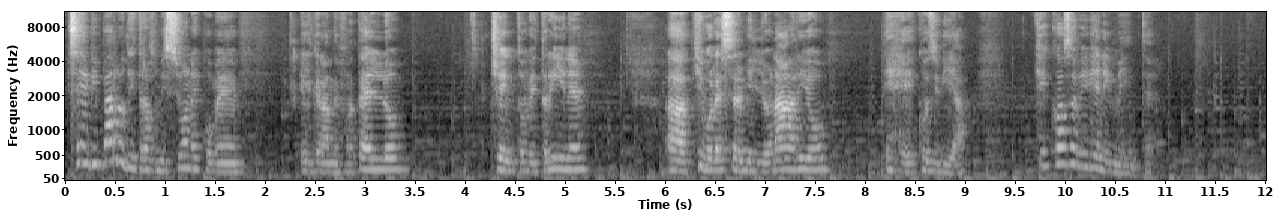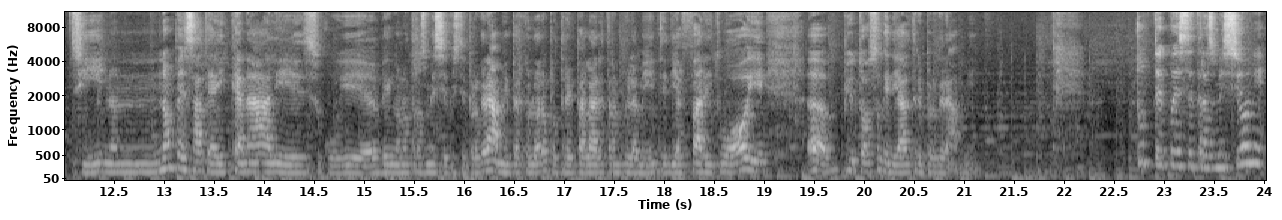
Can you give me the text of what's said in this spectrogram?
Se vi parlo di trasmissione come Il Grande Fratello, 100 vetrine, uh, Chi vuole essere milionario e così via, che cosa vi viene in mente? Sì, non, non, pensate ai canali su cui eh, vengono trasmessi questi programmi, perché allora potrei parlare tranquillamente di affari tuoi eh, piuttosto che di altri programmi. Tutte queste trasmissioni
